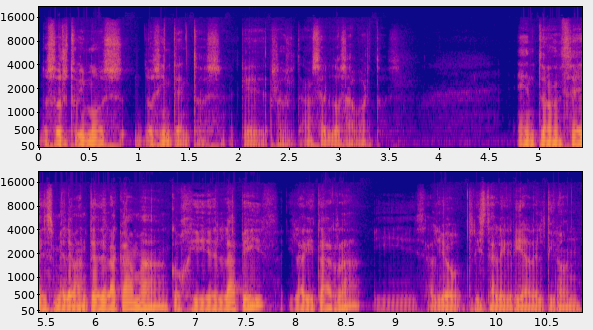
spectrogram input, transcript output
nosotros tuvimos dos intentos, que resultaron ser dos abortos. Entonces me levanté de la cama, cogí el lápiz y la guitarra y salió triste alegría del tirón.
